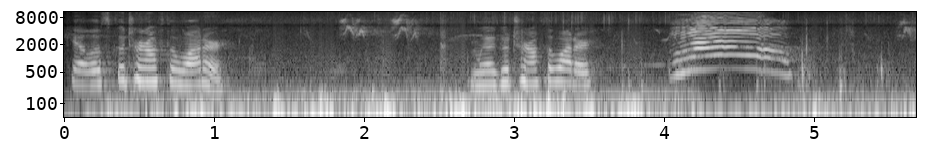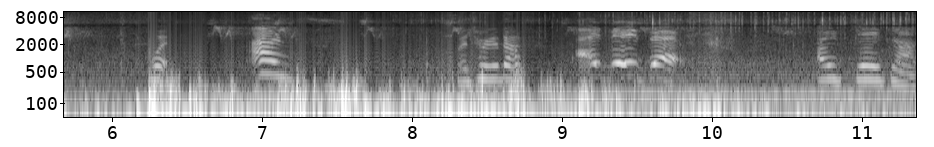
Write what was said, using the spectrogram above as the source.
Okay, let's go turn off the water. I'm gonna go turn off the water. No! What? I'm, I'm gonna turn it off. I did that. I did that.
